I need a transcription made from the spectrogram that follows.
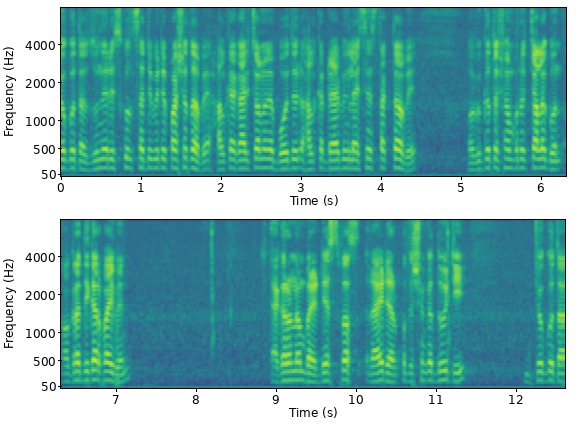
যোগ্যতা, জুনিয়র স্কুল সার্টিফিকেট পাশ হতে হবে। হালকা গাড়ি চালানোর বৈধ, হালকা ড্রাইভিং লাইসেন্স থাকতে হবে। অভিজ্ঞতা সম্পন্ন চালকগণ অগ্রাধিকার পাইবেন। এগারো নম্বরে ডেসপাস রাইডার পদের সংখ্যা দুইটি। যোগ্যতা,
